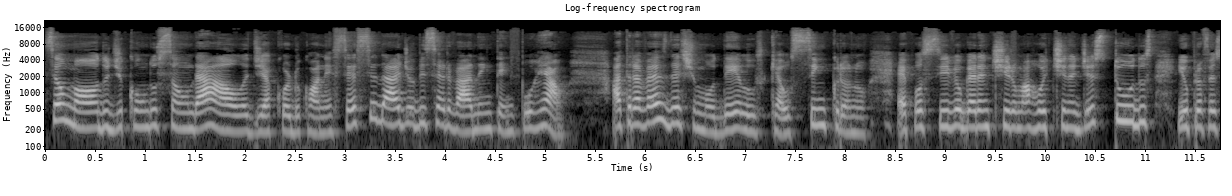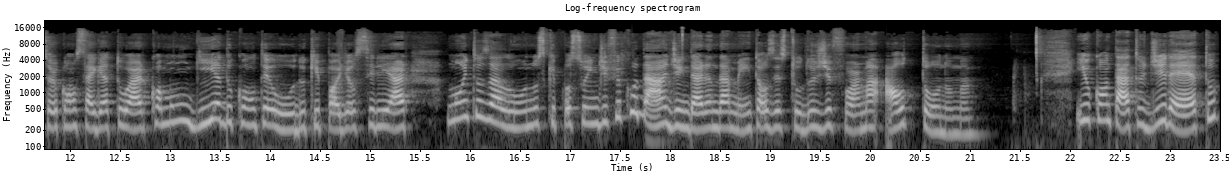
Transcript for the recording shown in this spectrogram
seu modo de condução da aula de acordo com a necessidade observada em tempo real. Através deste modelo, que é o síncrono, é possível garantir uma rotina de estudos e o professor consegue atuar como um guia do conteúdo que pode auxiliar muitos alunos que possuem dificuldade em dar andamento aos estudos de forma autônoma. E o contato direto,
